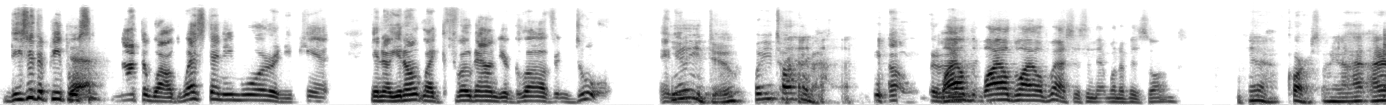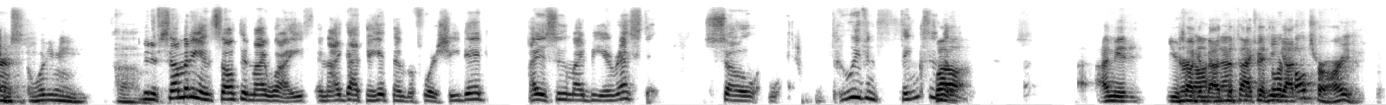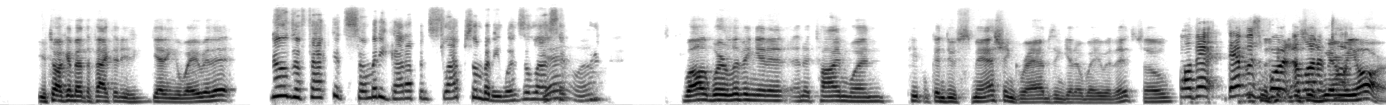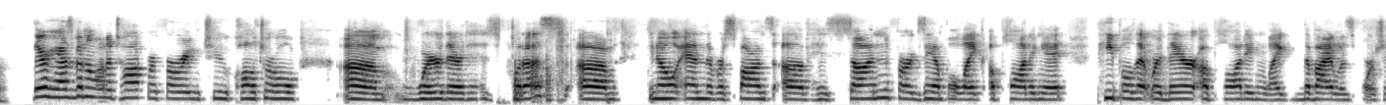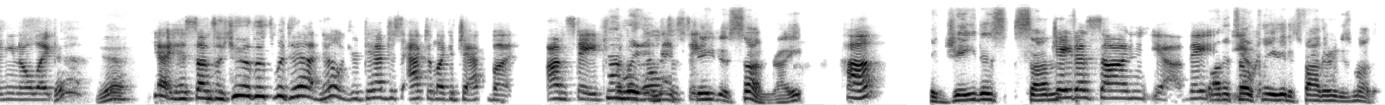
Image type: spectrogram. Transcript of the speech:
These are the people, Yeah. say, not the Wild West anymore, and you can't, you know, you don't like throw down your glove and duel. And Yeah, you, you do. What are you talking about? oh, am I- Wild, Wild, Wild West. Isn't that one of his songs? yeah, of course. I mean, I, I don't understand. What do you mean? I Um, mean, if somebody insulted my wife and I got to hit them before she did, I assume I'd be arrested. So, who even thinks of Well, I mean, you're, talking not in about the fact that he particular got. culture, are you? You're talking about the fact that he's getting away with it. No, the fact that somebody got up and slapped somebody. When's the last Yeah, time? well, well, we're living in a, in a time when people can do smash and grabs and get away with it. So Well, that that was this is, what a this lot is of where talk, we are. there has been a lot of talk referring to cultural um where that has put us um you know and the response of his son for example like applauding it people that were there applauding like the violence portion you know like Yeah, yeah. yeah his son's like yeah that's my dad no your dad just acted like a jackbutt on stage for the and world to see Jada's son, right? huh The Jada's son jada's son yeah they thought it's yeah. okay that his father hit his mother.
